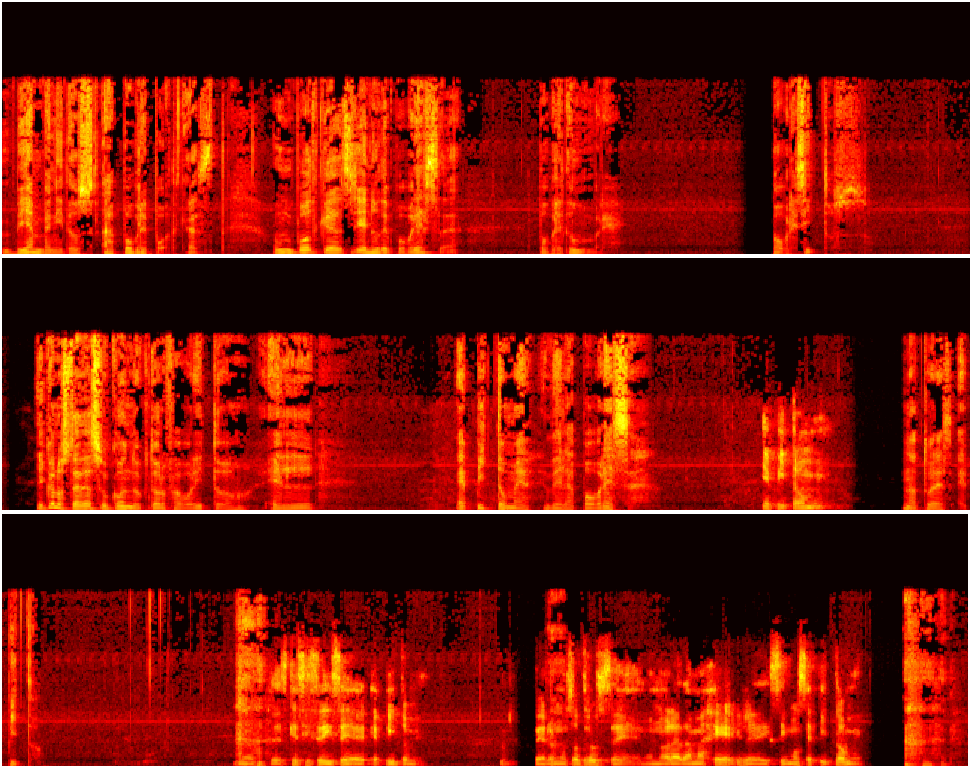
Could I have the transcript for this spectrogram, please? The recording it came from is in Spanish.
Bienvenidos a Pobre Podcast, un podcast lleno de pobreza, pobredumbre, pobrecitos. Y con ustedes su conductor favorito, el epítome de la pobreza. Epitome. No, tú eres epito. No, es que sí se dice epítome. Pero nosotros, en honor a Dama G, le decimos epitome.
